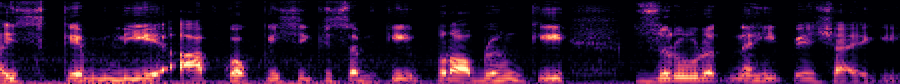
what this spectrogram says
اس کے لیے آپ کو کسی قسم کی پرابلم کی ضرورت نہیں پیش آئے گی۔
